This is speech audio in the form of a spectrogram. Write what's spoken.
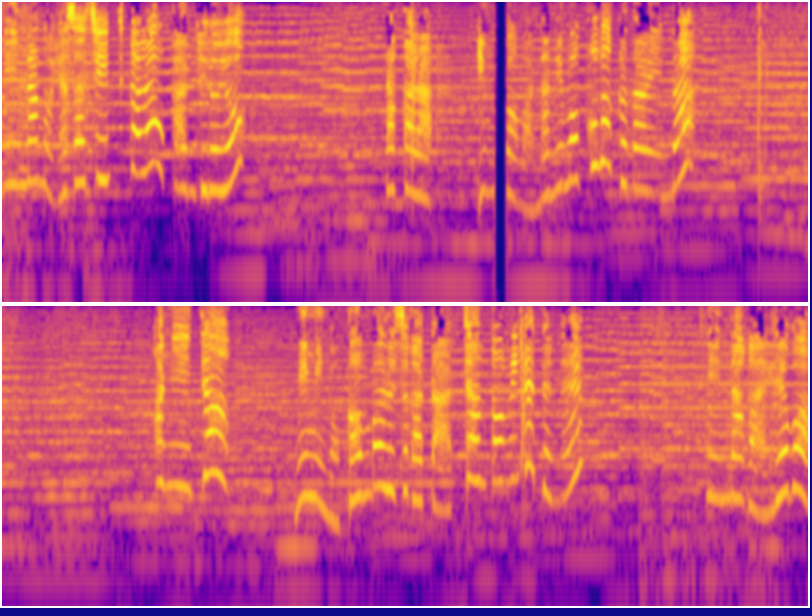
みんなの優しい力を感じるよ。だかられば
